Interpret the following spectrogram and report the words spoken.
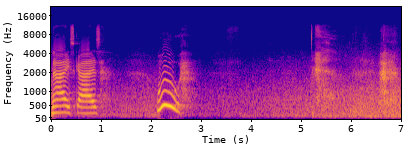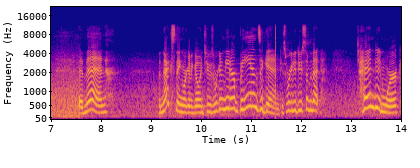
Nice, guys. Woo! And then the next thing we're going to go into is we're going to need our bands again because we're going to do some of that tendon work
